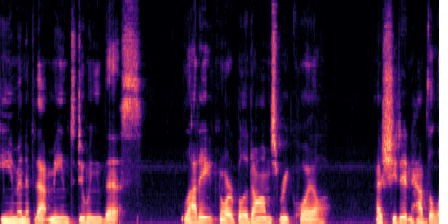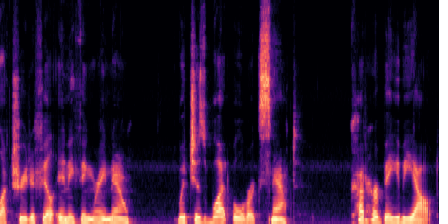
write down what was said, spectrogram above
even if that means doing this. Laddie ignored Bladame's recoil, as she didn't have the luxury to feel anything right now. Which is what Ulrich snapped. Cut her baby out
